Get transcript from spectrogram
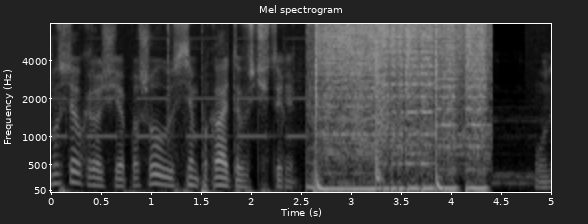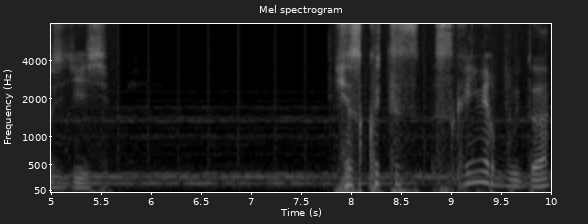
Ну все, короче, я прошел. Всем пока, это в 4. Он здесь. Сейчас какой-то скример будет, да?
